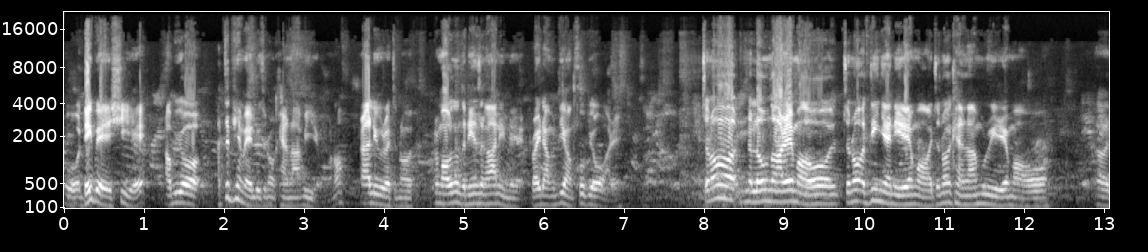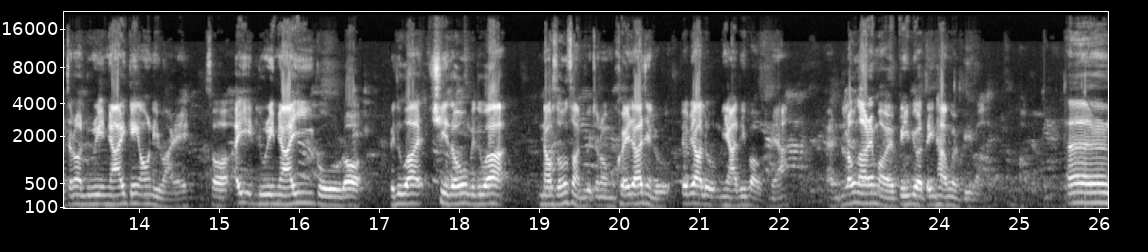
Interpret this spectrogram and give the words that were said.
ဟိုအဓိပ္ပာယ်ရှိရယ်။နောက်ပြီးတော့အသစ်ဖြစ်မယ်လို့ကျွန်တော်ခံစားမိတယ်ပေါ့နော်။အဲ့ဒါလေးကိုတော့ကျွန်တော်ပထမဆုံးသတင်းစကားအနေနဲ့ writer မသိအောင်ခိုးပြောပါတယ်။ကျွန်တော်နှလုံးသားထဲမှာရောကျွန်တော်အသိဉာဏ်တွေထဲမှာရောကျွန်တော်ခံစားမှုတွေထဲမှာရောအဲကျွန်တော်လူတွေအများကြီးကိန်းအောင်နေပါတယ်ဆိုတော့အဲ့ဒီလူတွေအများကြီးကိုတော့ဘယ်သူကရှေ့ဆုံးဘယ်သူကနောက်ဆုံးဆိုတာမျိုးကျွန်တော်မခွဲခြားခြင်းလို့ပြောပြလို့မရသေးပါဘူးခင်ဗျာအဲ နှလုံးသားထဲမှာပဲပြီးပြီးတော့တင်ထားခွင့်ပေးပါအမ်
